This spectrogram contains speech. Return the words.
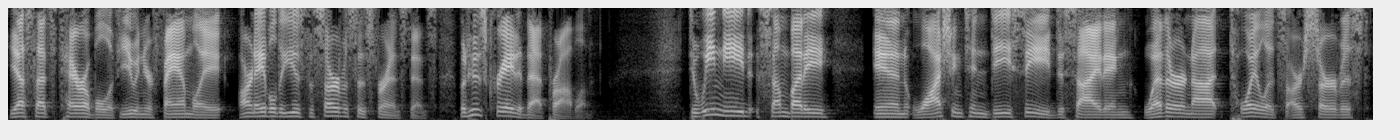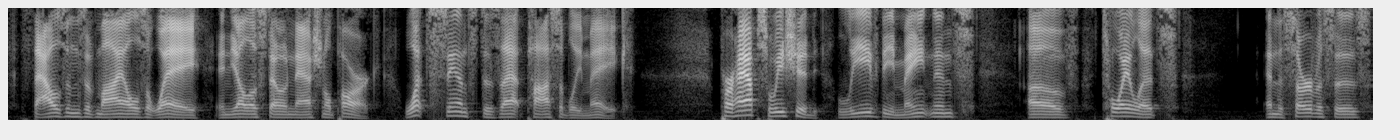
Yes, that's terrible if you and your family aren't able to use the services, for instance. But who's created that problem? Do we need somebody in Washington, D.C. deciding whether or not toilets are serviced thousands of miles away in Yellowstone National Park? What sense does that possibly make? Perhaps we should leave the maintenance of toilets and the services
